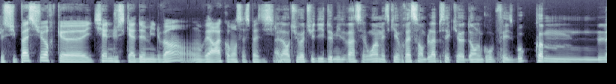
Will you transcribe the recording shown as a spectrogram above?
Je suis pas sûr qu'ils tiennent jusqu'à 2020. On verra comment ça se passe d'ici. Alors tu vois, tu dis 2020 c'est loin, mais ce qui est vraisemblable, c'est que dans le groupe Facebook, comme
